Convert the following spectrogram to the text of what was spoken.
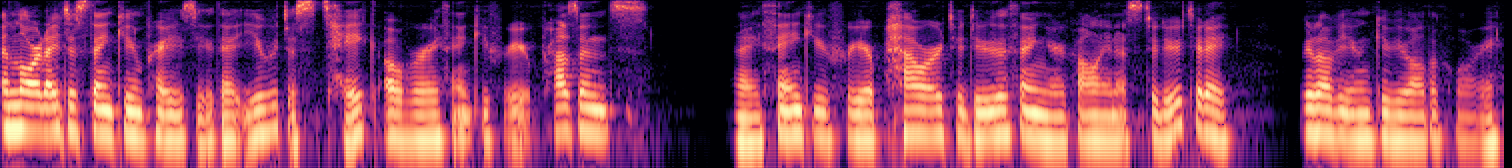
And Lord, I just thank you and praise you that you would just take over. I thank you for your presence. And I thank you for your power to do the thing you're calling us to do today. We love you and give you all the glory.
